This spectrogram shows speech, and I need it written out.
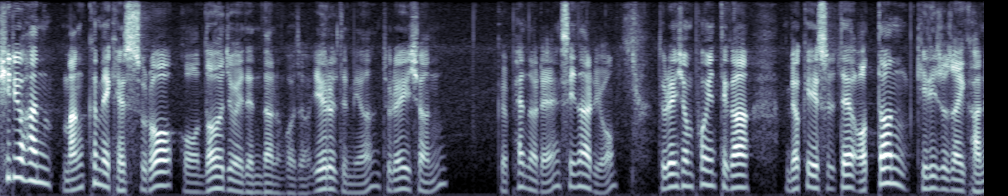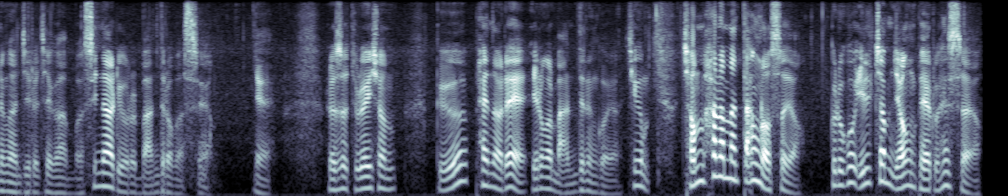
필요한 만큼의 개수로 어, 넣어줘야 된다는 거죠 예를 들면 듀레이션 그 패널의 시나리오 듀레이션 포인트가 몇 개 있을 때 어떤 길이 조작이 가능한지를 제가 한번 시나리오를 만들어 봤어요 예 그래서 듀레이션 그 패널에 이런 걸 만드는 거예요. 지금 점 하나만 딱 넣었어요. 그리고 1.0배로 했어요.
